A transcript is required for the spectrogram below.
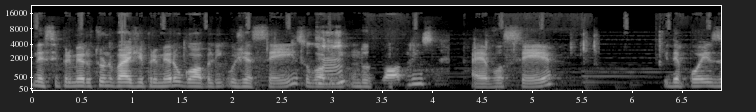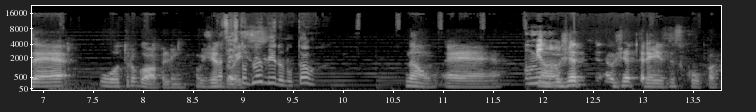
nesse primeiro turno vai agir primeiro o Goblin, o G6, o Goblin, um dos Goblins. Aí é você. E depois é o outro Goblin, o Mas vocês estão G2. dormindo, não estão? Não, é. Um Não, é o, G, é o G3, desculpa.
